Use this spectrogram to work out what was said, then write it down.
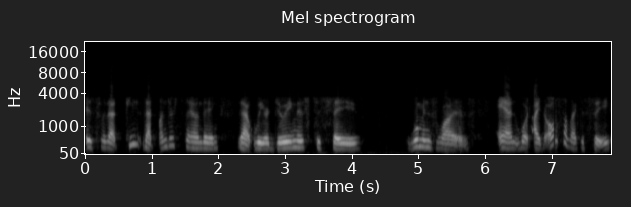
is for that peace, that understanding that we are doing this to save women's lives. And what I'd also like to see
